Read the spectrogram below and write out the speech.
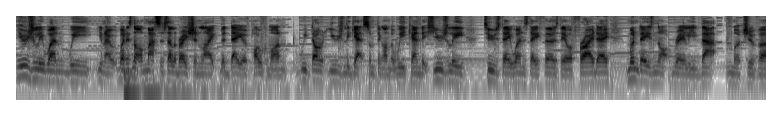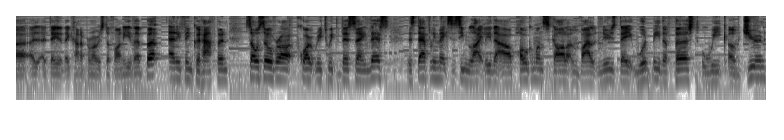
usually when we, you know, when it's not a massive celebration like the day of Pokemon, we don't usually get something on the weekend. It's usually Tuesday, Wednesday, Thursday, or Friday. Monday's not really that much of a, a, day that they kind of promote stuff on either, but anything could happen. Soul Silver quote retweeted this saying this, this definitely makes it seem likely that our Pokemon Scarlet and Violet news date would be the first week of June,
